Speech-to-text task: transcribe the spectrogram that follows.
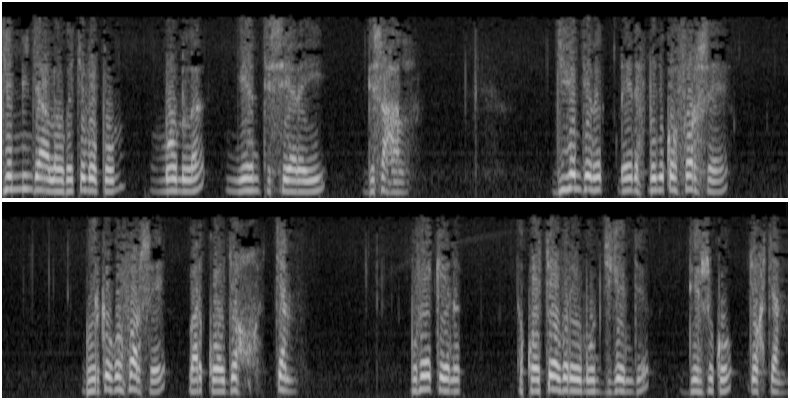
Jëmmi njaaloo ga ci boppam moom la ñeenti seere yi di saxal. Jigéen ji nag day def ba ñu ko forcé. Góor ka ko forcé war koo jox can. Bu fekkee nag da ko coobaree moom jigéen ja deesu ko jox can.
